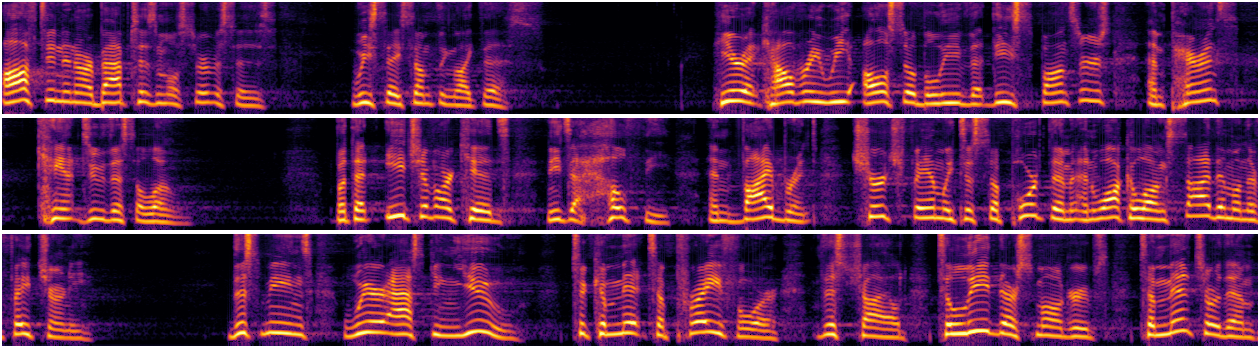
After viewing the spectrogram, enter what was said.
often in our baptismal services, we say something like this. Here at Calvary, we also believe that these sponsors and parents can't do this alone, but that each of our kids needs a healthy and vibrant church family to support them and walk alongside them on their faith journey. This means we're asking you to commit to pray for this child, to lead their small groups, to mentor them,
